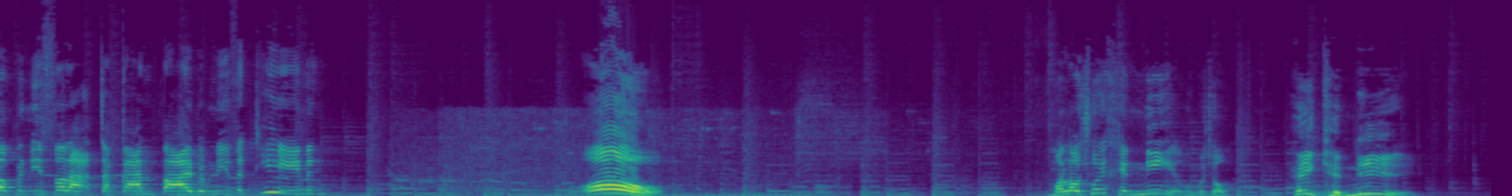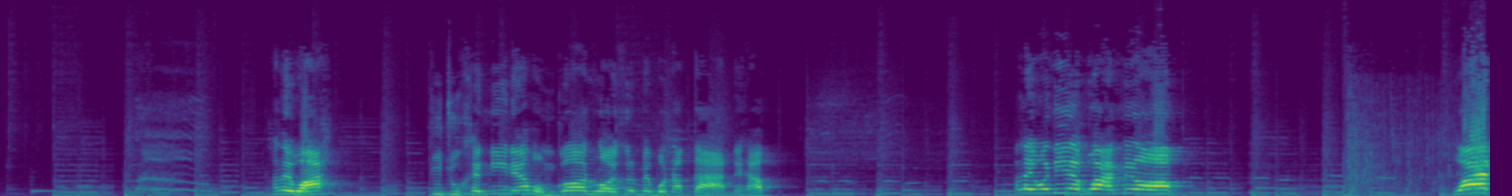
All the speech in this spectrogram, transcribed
อเป็นอิสระจากการตายแบบนี้สักทีหนึ่งโอ้เหมาเราช่วยเคนนี่อะคุณผู้ชมเฮ้ยเคนนี่อะไรวะจู่ๆเคนนี่เนี่ยผมก็ลอยขึ้นไปบนอากาศนะครับ อะไรวะเนี่ยกวานไม่ออกวัด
